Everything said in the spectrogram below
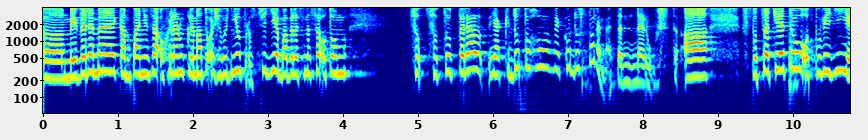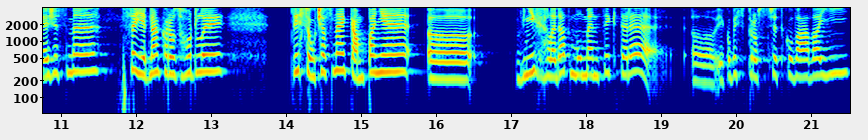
Uh, my vedeme kampaně za ochranu klimatu a životního prostředí a bavili jsme se o tom, co, co to teda, jak do toho jako dostaneme, ten nerůst. A v podstatě tou odpovědí je, že jsme se jednak rozhodli ty současné kampaně uh, v nich hledat momenty, které uh, jakoby zprostředkovávají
